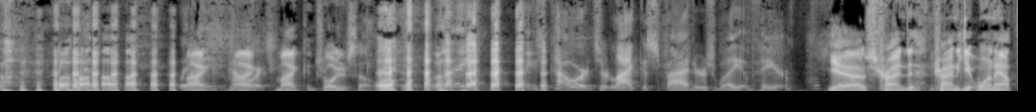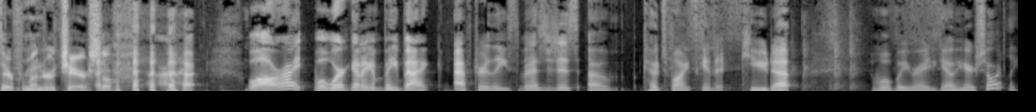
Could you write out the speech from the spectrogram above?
Mike, these Mike, cords- Mike, control yourself. these, these cords are like a spider's web here. Yeah, I was trying to trying to get one out there from under a chair. So well, all right. Well, we're gonna be back after these messages. Um, Coach Mike's getting it queued up, and we'll be ready to go here shortly.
